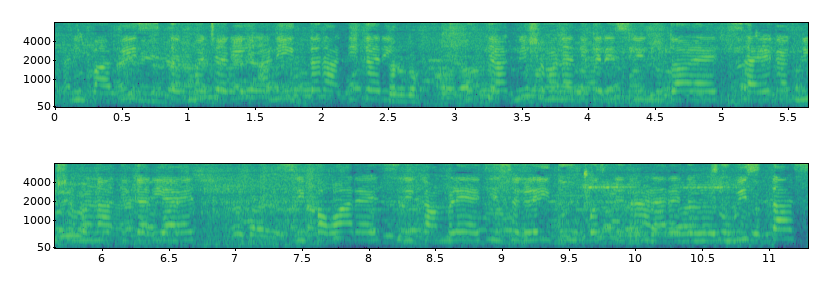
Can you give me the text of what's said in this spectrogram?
आणि बावीस कर्मचारी आणि इतर अधिकारी मुख्य अग्निशमन अधिकारी श्री दुधाळ आहेत सहाय्यक अग्निशमन अधिकारी आहेत श्री पवार आहेत श्री कांबळे आहेत हे सगळे इथं उपस्थित राहणार आहेत आणि चोवीस तास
